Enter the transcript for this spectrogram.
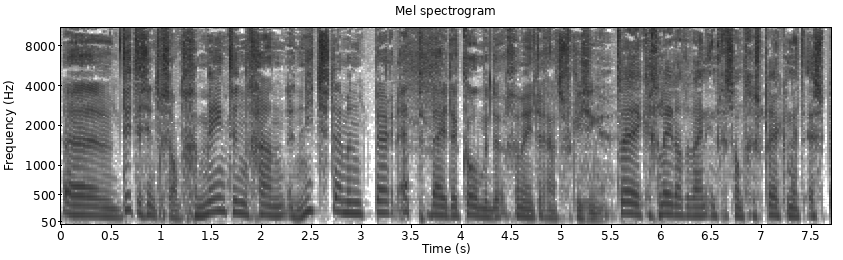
Uh, dit is interessant. Gemeenten gaan niet stemmen per app bij de komende gemeenteraadsverkiezingen. Twee weken geleden hadden wij een interessant gesprek met SP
